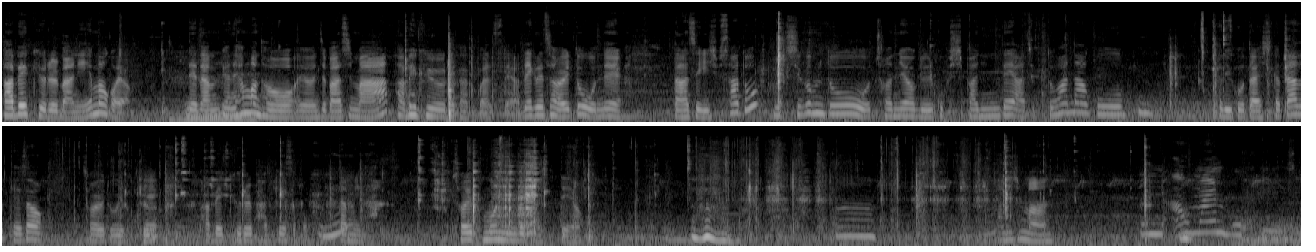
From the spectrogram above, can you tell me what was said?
바베큐를 많이 해 먹어요. 네 남편이 한 번 더 이제 마지막 바베큐를 갖고 왔어요. 네 그래서 저희도 오늘 낮에 24도 그리고 지금도 저녁 7시 반인데 아직도 환하고 그리고 날씨가 따뜻해서 저희도 이렇게 바베큐를 밖에서 먹고 있답니다. 저희 부모님도 맛있대요. 음, 잠시만. Und auch mein Buch lesen.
